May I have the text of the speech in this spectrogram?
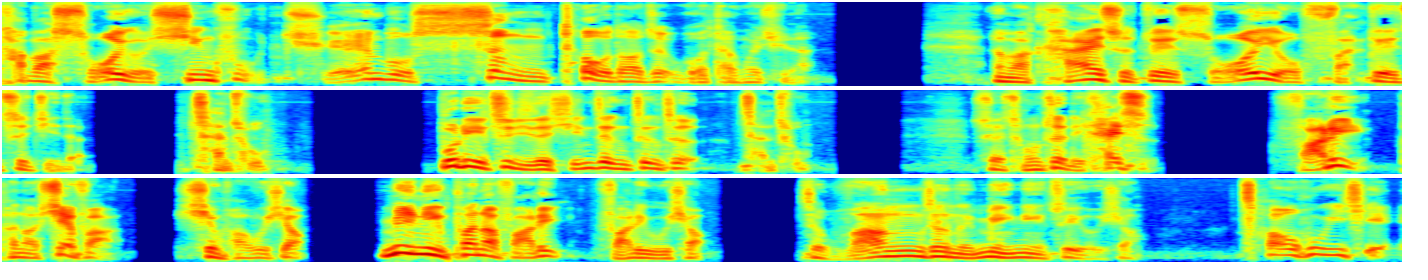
他把所有心腹全部渗透到这个国单位去了。那么开始对所有反对自己的铲除，不利自己的行政政策铲除。所以从这里开始，法律碰到宪法，宪法无效；命令碰到法律，法律无效。这王政的命令最有效，超乎一切。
